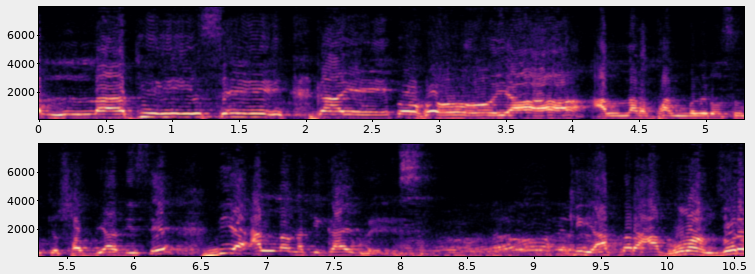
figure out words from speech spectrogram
আল্লাহ গেছে গায়ে বহয়া আল্লাহর ধন বলে রসুলকে সব দিয়া দিছে, দিয়ে আল্লাহ নাকি গায়েব হয়ে গেছে। কি আপনারা ঘুমান? জোরে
